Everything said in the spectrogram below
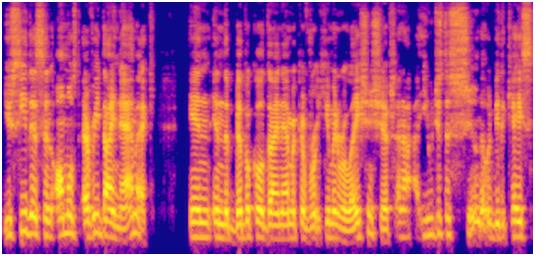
you see this in almost every dynamic in in the biblical dynamic of human relationships and I, you just assume that would be the case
